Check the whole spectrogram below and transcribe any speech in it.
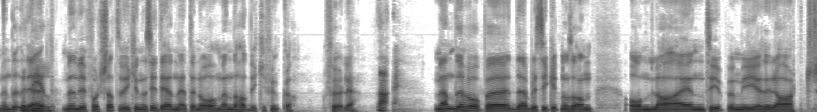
Men, det, det, er, men vi fortsatt, vi kunne sitte én meter nå, men det hadde ikke funka, føler jeg. Nei. Men det får håpe det blir sikkert noe sånn online-type mye rart.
